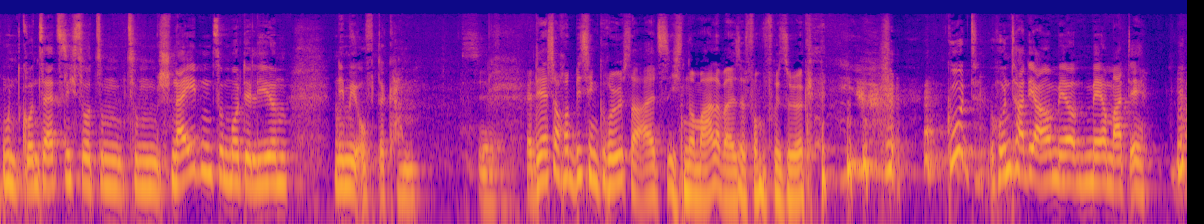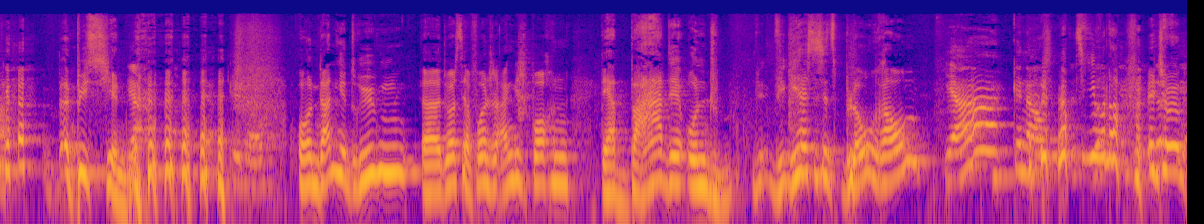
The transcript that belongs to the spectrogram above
Und grundsätzlich so zum, zum Schneiden, zum Modellieren nehme ich oft der Kamm. Ja, der ist auch ein bisschen größer, als ich normalerweise vom Friseur kenne. Gut, Hund hat ja auch mehr, mehr Matte. Ein bisschen. Ja. Und dann hier drüben, äh, du hast ja vorhin schon angesprochen, der Bade- und, wie, wie heißt es jetzt, Blowraum? Ja, genau. Hört sich immer noch, Entschuldigung,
